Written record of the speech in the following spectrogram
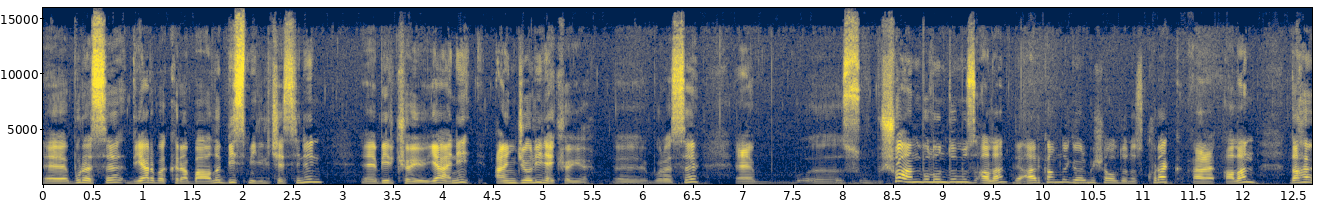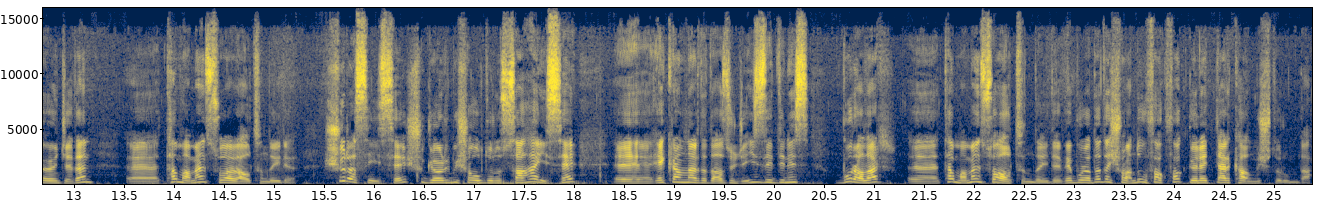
E, burası Diyarbakır'a bağlı Bismil ilçesinin e, bir köyü. Yani Ancoline köyü e, burası. E, e, şu an bulunduğumuz alan ve arkamda görmüş olduğunuz kurak a- alan daha önceden e, tamamen sular altındaydı. Şurası ise şu görmüş olduğunuz saha ise e, ekranlarda da az önce izlediniz. Buralar e, tamamen su altındaydı ve burada da şu anda ufak ufak göletler kalmış durumda.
